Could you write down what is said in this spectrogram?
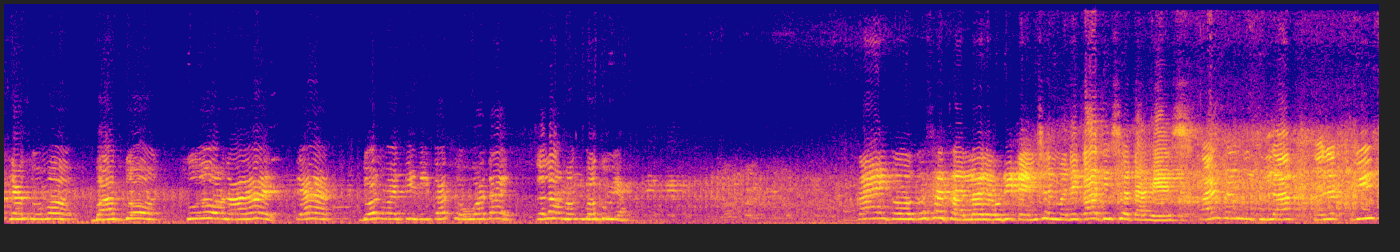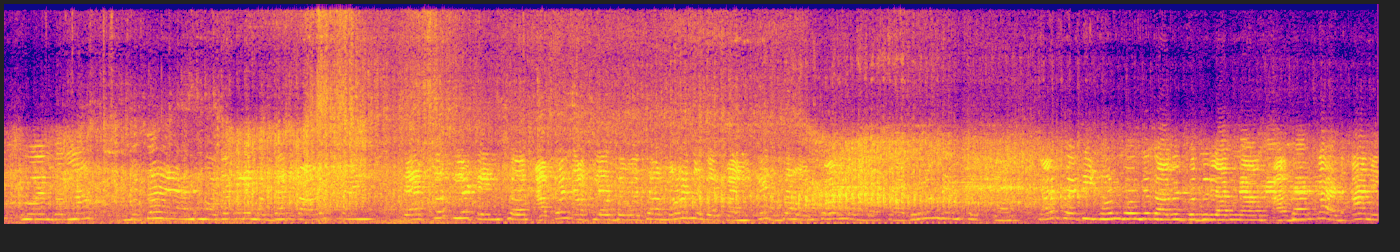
आपल्यासमोर भाग दोन सुरू होणार आहे. त्यात दोन मैत्रिणीचा संवाद आहे. चला मग बघूया. काय ग कसं चाललं एवढी टेन्शनमध्ये का दिसत आहेस? काय सांगू तुला? माझ्या वीस नोव्हेंबरला मतदान आहे आणि माझ्याकडे मतदान काढत नाही. त्यात कसलं टेन्शन आपण आपल्या जवळच्या महानगरपालिकेत जाऊन फॉर्म नंबर साधरून देऊ शकतो. त्यासाठी कोणकोणते कागदपत्र लागणार आधार कार्ड आणि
